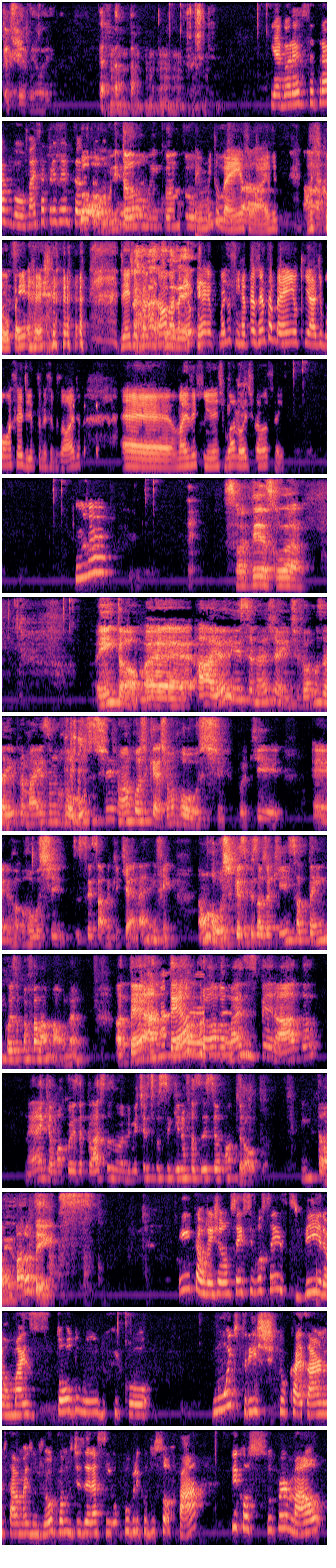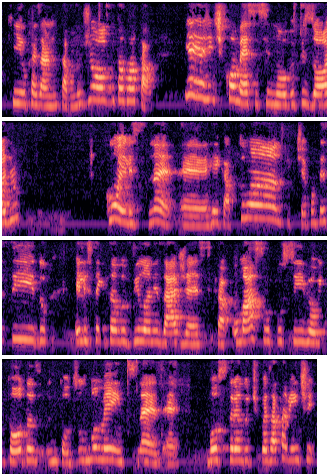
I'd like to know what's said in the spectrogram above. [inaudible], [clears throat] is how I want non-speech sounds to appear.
percebeu ainda. [laughs] E agora você travou, vai se apresentando. Bom, então, enquanto. Tem muito bem tá... essa live. Ah, Desculpem. [laughs] Gente, ah, [laughs] eu, eu, mas assim, representa bem o que há de bom a ser dito nesse episódio. É, mas enfim, gente, boa noite para vocês. Sua vez, Juan. Então, é... ah, é isso, né, gente? Vamos aí para mais um host, não é um podcast, é um host, porque é, host, vocês sabem o que, que é, né? Enfim, é um host, porque esse episódio aqui só tem coisa para falar mal, né? Até, ah, até a prova mais esperada, né? Que é uma coisa clássica do No Limite, eles conseguiram fazer ser uma droga. Então, parabéns. Então, gente, eu não sei se vocês viram, mas todo mundo ficou muito triste que o Kaysar não estava mais no jogo. Vamos dizer assim, o público do sofá ficou super mal que o Kaysar não estava no jogo, tal, tal, tal. E aí a gente começa esse novo episódio com eles, né, é, recapitulando o que tinha acontecido, eles tentando vilanizar a Jéssica o máximo possível em todas, em todos os momentos, né, é, mostrando tipo exatamente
